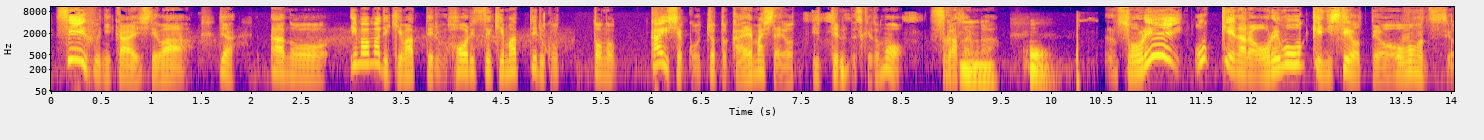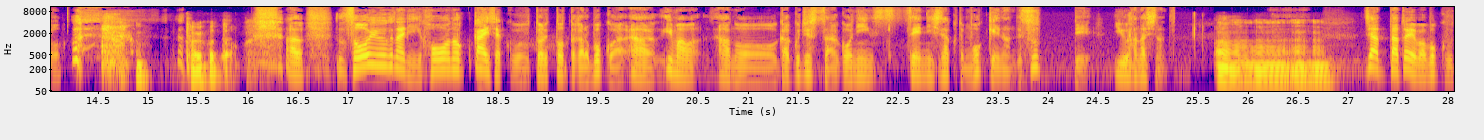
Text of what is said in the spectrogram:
政府に関しては、じゃあ、あの、今まで決まってる、法律で決まってることの解釈をちょっと変えましたよって言ってるんですけども、菅さんが。ほそれ、OK なら俺も OK にしてよって思うんですよ。う。どういうこと？そういう何、法の解釈を取り取ったから僕は、あ今、あの、学術者5人選にしなくても OK なんですっていう話なんです。うんうんうんうんうん。じゃあ、例えば僕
